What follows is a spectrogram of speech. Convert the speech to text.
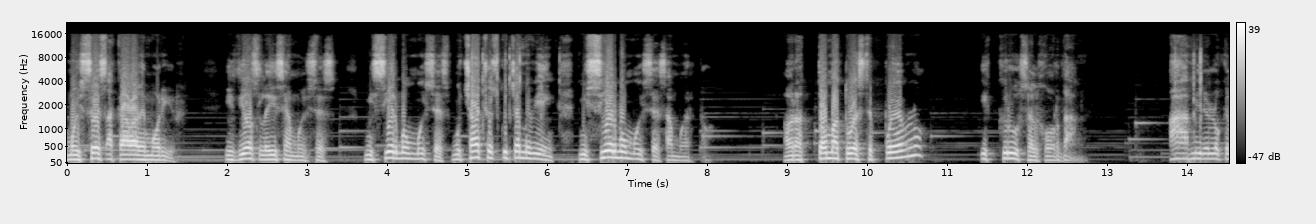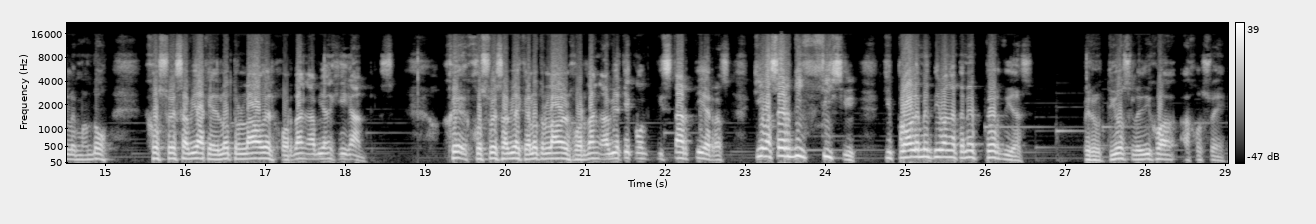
Moisés acaba de morir y Dios le dice a Moisés, mi siervo Moisés, muchacho, escúchame bien, mi siervo Moisés ha muerto. Ahora toma tú este pueblo y cruza el Jordán. Ah, mire lo que le mandó. Josué sabía que del otro lado del Jordán habían gigantes. Josué sabía que al otro lado del Jordán había que conquistar tierras, que iba a ser difícil, que probablemente iban a tener pérdidas. Pero Dios le dijo a, Josué,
